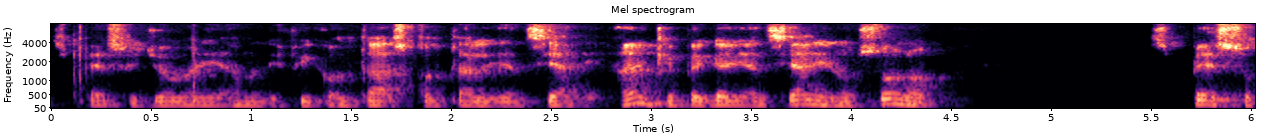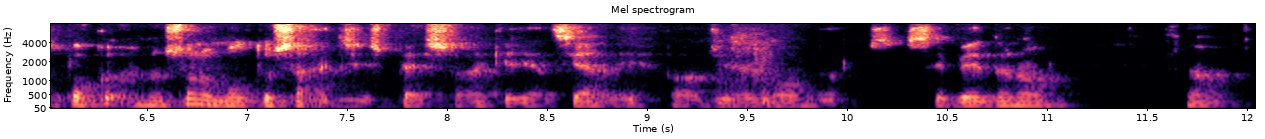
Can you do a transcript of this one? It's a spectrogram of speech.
spesso i giovani hanno difficoltà a ascoltare gli anziani, anche perché gli anziani non sono poco, non sono molto saggi, spesso anche gli anziani oggi nel mondo, se vedono no,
